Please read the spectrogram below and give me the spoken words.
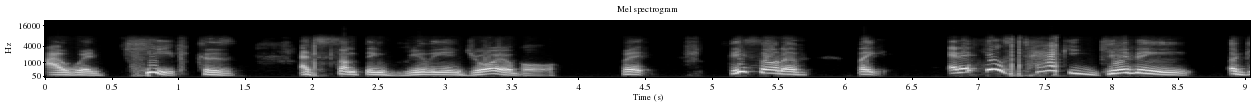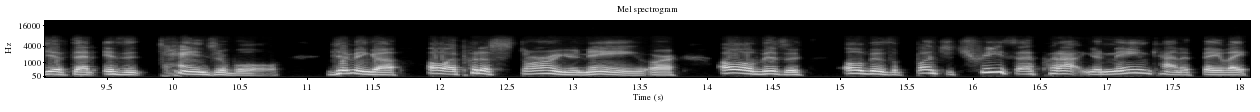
I would keep because it's something really enjoyable. But these sort of like and it feels tacky giving a gift that isn't tangible. Giving a oh, I put a star in your name, or oh, there's a oh, there's a bunch of trees that I put out your name kind of thing. Like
